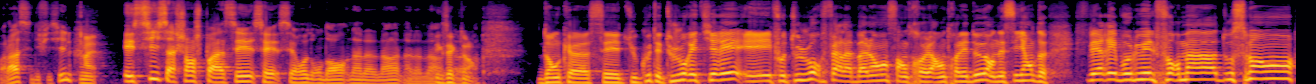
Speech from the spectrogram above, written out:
voilà c'est difficile. Et si ça change pas assez, c'est redondant. Exactement. Donc, euh, du coup, tu es toujours étiré et il faut toujours faire la balance entre, entre les deux en essayant de faire évoluer le format doucement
